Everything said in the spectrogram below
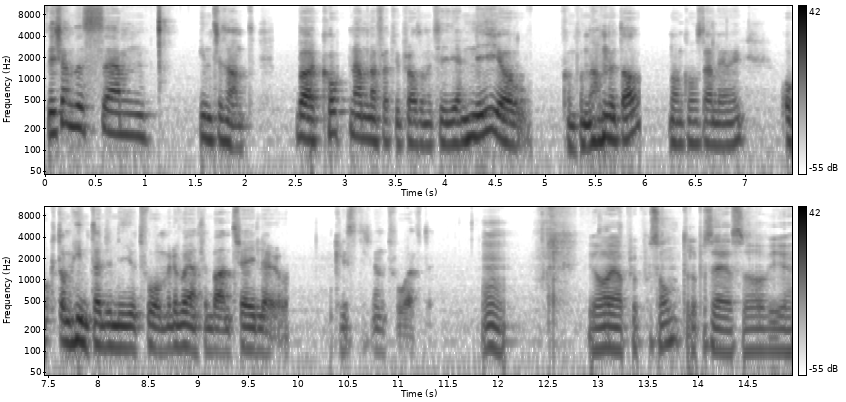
det kändes ehm, intressant. Bara kort nämna för att vi pratade om det tidigare. Nio kom på namnet av någon konstig anledning. Och de hintade Nio 2 men det var egentligen bara en trailer och en 2 efter. Mm. Ja, apropå sånt eller på att säga så har vi ju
